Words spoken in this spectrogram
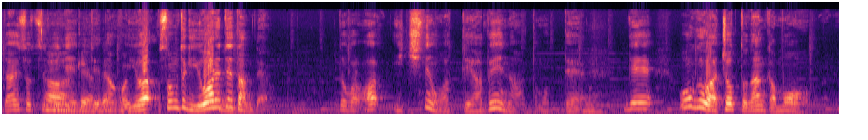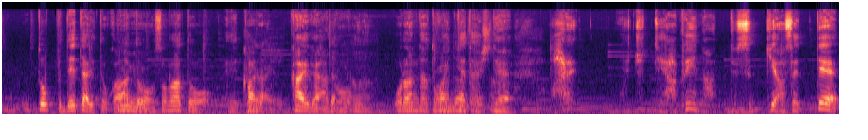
大卒2年ってなんか言わその時言われてたんだよ、だからあ1年終わってやべえなと思って、でオグはちょっとなんかもうトップ出たりとか、うん。あとその後、えーと海外。海外あの、うん。オランダとか行ってたりして、あれ？ちょっとやべえなってすっげえ焦って。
